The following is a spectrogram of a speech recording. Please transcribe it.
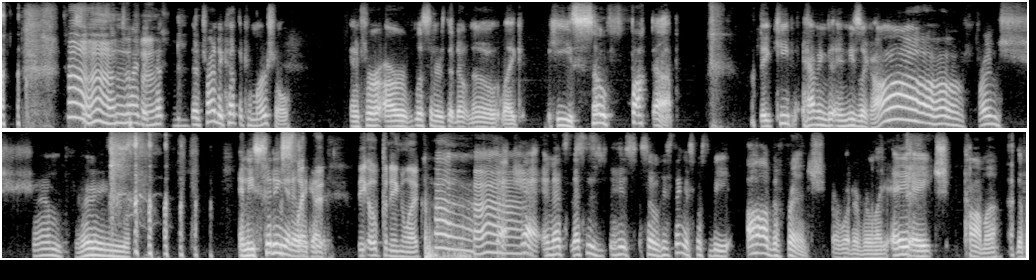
they're, ah, ah, trying to ah. cut, they're trying to cut the commercial. And for our listeners that don't know, like he's so fucked up. They keep having to, and he's like, "Oh, French champagne," and he's sitting Just at like like, a the, the opening, like, yeah, yeah, and that's that's his his so his thing is supposed to be ah the French or whatever, like A H comma the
